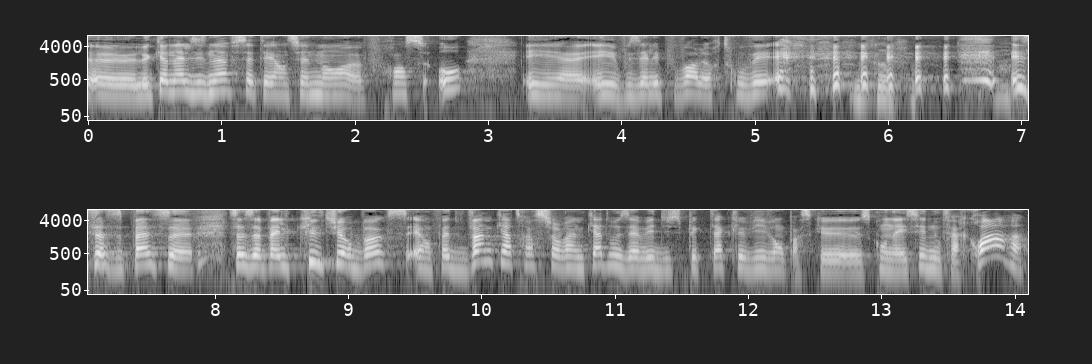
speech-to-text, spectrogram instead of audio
Euh, le canal 19, c'était anciennement euh, France O. Et, et, vous allez pouvoir le retrouver. et ça se passe, ça s'appelle Culture Box. Et en fait, 24 heures sur 24, vous avez du spectacle vivant. Parce que ce qu'on a essayé de nous faire croire,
